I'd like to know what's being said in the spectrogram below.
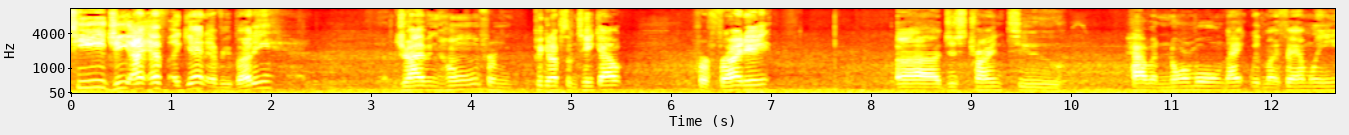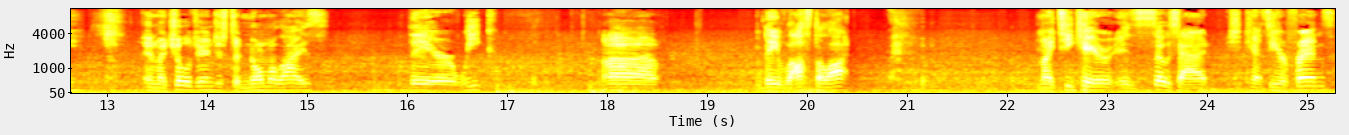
TGIF again, everybody. Driving home from picking up some takeout for Friday. Uh, just trying to have a normal night with my family and my children, just to normalize their week. Uh, they've lost a lot. my TK is so sad. She can't see her friends.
